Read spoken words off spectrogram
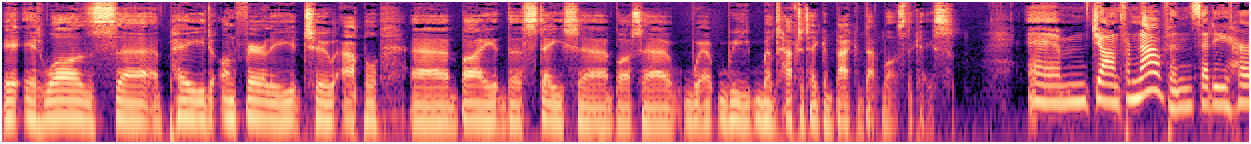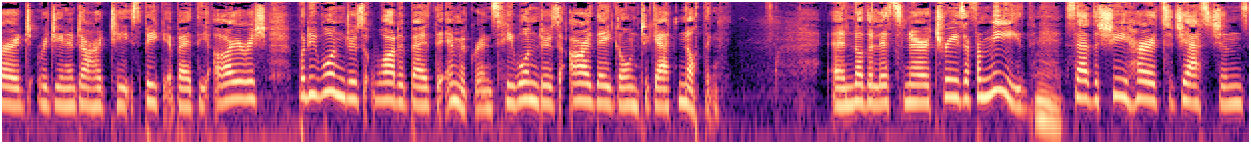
it, it was uh, paid unfairly to Apple by the state. but we will have to take it back if that was the case. Um, John from Navan said he heard Regina Doherty speak about the Irish, but he wonders what about the immigrants? He wonders are they going to get nothing? Another listener, Teresa from Meath, mm. said that she heard suggestions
